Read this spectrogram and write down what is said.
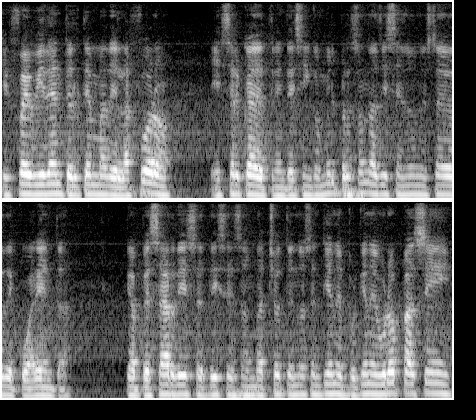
y fue evidente el tema del aforo y cerca de 35 mil personas dicen un estadio de 40. Que a pesar, dice, dice San Bachote, no se entiende porque en Europa sí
